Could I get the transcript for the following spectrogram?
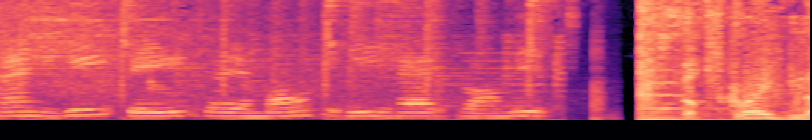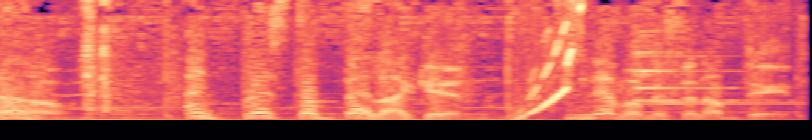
and he paid the amount he had promised. Subscribe now and press the bell icon. Never miss an update.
